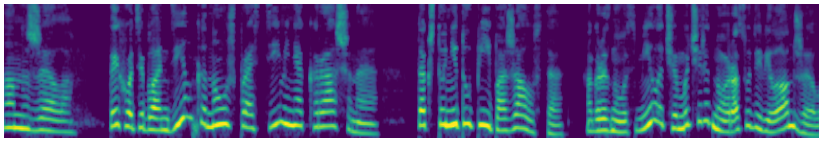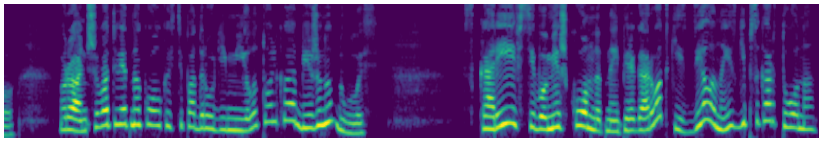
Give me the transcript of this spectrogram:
Анжела, ты хоть и блондинка, но уж прости меня, крашеная. Так что не тупи, пожалуйста. Огрызнулась Мила, чем в очередной раз удивила Анжелу. Раньше в ответ на колкости подруги Мила только обиженно дулась. «Скорее всего, межкомнатные перегородки сделаны из гипсокартона.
